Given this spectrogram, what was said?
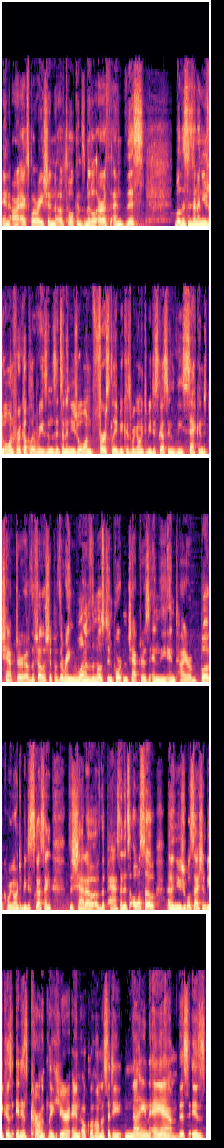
in our exploration of Tolkien's Middle Earth, and this. Well, this is an unusual one for a couple of reasons. It's an unusual one, firstly, because we're going to be discussing the second chapter of the Fellowship of the Ring, one of the most important chapters in the entire book. We're going to be discussing the shadow of the past. And it's also an unusual session because it is currently here in Oklahoma City, 9 a.m. This is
